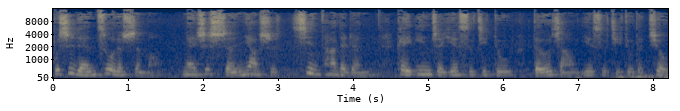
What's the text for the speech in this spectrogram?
不是人做的什么，乃是神要使信他的人可以因着耶稣基督得着耶稣基督的救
